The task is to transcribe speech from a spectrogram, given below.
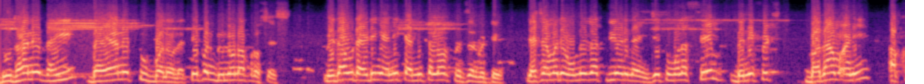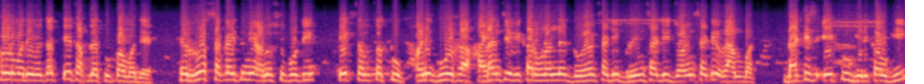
दुधाने दही दह्याने तूप बनवलंय. ते पण bilona process without adding any chemical or preservative ज्याच्यामध्ये ओमेगा थ्री आणि नाही जे तुम्हाला सेम बेनिफिट्स बदाम आणि अक्रोडमध्ये मिळतात तेच आपल्या तुपामध्ये. हे रोज सकाळी तुम्ही अनुषपोटी एक चमचा तूप आणि गुळ खा. हाडांचे विकार होणार नाही. डोळ्यांसाठी ब्रेनसाठी जॉईंटसाठी रामबन that is A two Gir cow ghee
